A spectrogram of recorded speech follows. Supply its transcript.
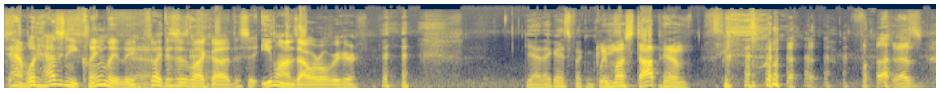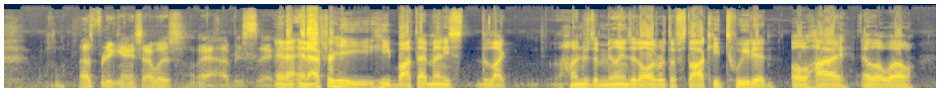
damn? What hasn't he claimed lately? I feel like this is like uh this is Elon's hour over here. yeah, that guy's fucking We must stop him. That's that's pretty gangster. I wish. Yeah, that'd be sick. And and after he he bought that many like hundreds of millions of dollars worth of stock, he tweeted, "Oh hi, lol."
